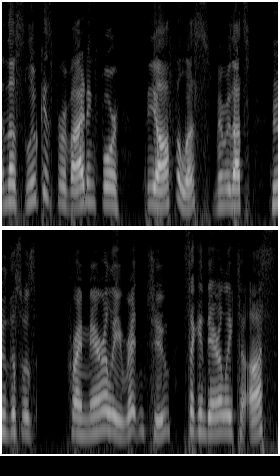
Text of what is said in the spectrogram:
And thus Luke is providing for Theophilus. Remember, that's who this was primarily written to, secondarily to us,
